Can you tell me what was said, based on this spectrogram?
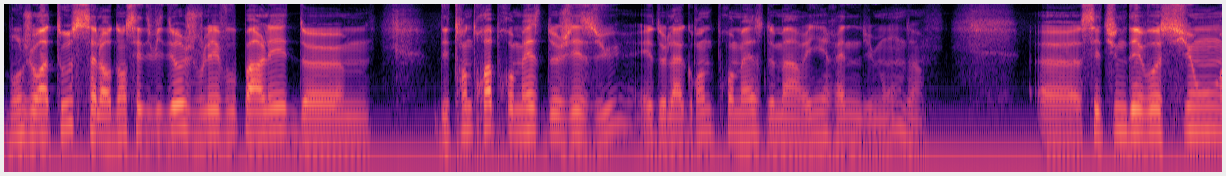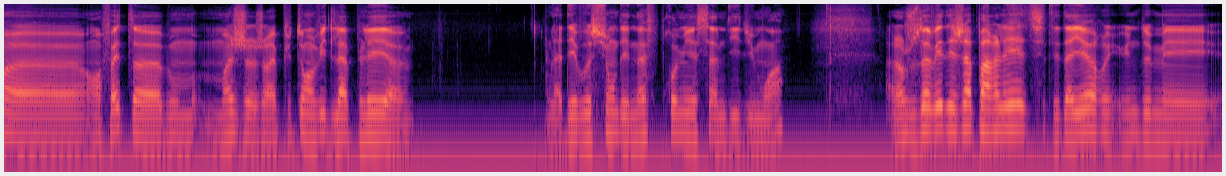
Bonjour à tous, alors dans cette vidéo je voulais vous parler de, des 33 promesses de Jésus et de la grande promesse de Marie, Reine du monde. Euh, c'est une dévotion, euh, en fait, euh, moi j'aurais plutôt envie de l'appeler la dévotion des 9 premiers samedis du mois. Alors je vous avais déjà parlé, c'était d'ailleurs une de mes...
